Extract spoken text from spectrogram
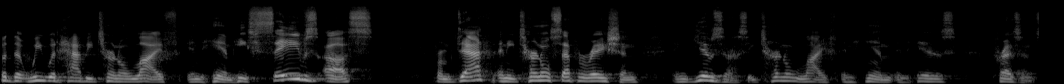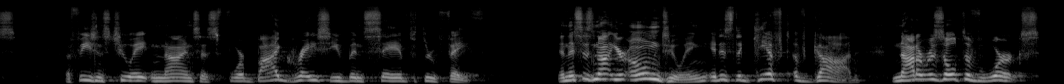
but that we would have eternal life in him. He saves us from death and eternal separation and gives us eternal life in Him, in His presence. Ephesians 2 8 and 9 says, For by grace you've been saved through faith. And this is not your own doing, it is the gift of God, not a result of works,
